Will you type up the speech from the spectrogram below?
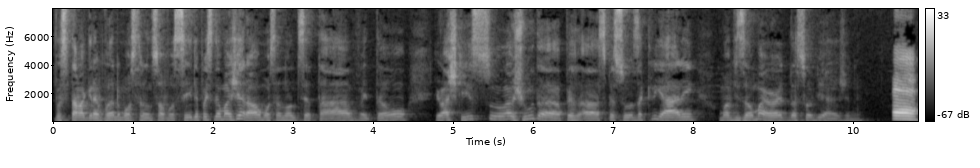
você estava gravando, mostrando só você, e depois você deu uma geral, mostrando onde você estava. Então, eu acho que isso ajuda as pessoas a criarem uma visão maior da sua viagem, né? É,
